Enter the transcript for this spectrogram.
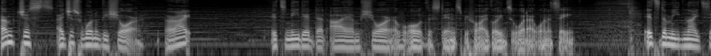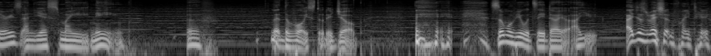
I'm just, I just want to be sure, alright? It's needed that I am sure of all these things before I go into what I want to say. It's the Midnight series, and yes, my name. Uh, let the voice do the job. Some of you would say, Dio, are you I just mentioned my name.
